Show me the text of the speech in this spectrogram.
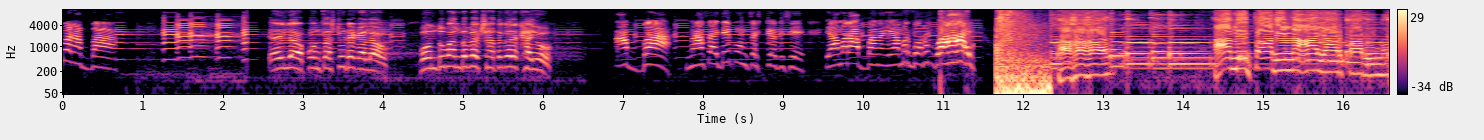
কর আব্বা। এই লাও পঞ্চাশ টাকা লাও। বন্ধু বান্ধবের সাথে করে খাইও। আব্বা না চাইতেই পঞ্চাশ টাকা দিছে। এ আমার আব্বা নাই এ আমার বড় ভাই। আহা আমি পারি না আর পারি না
